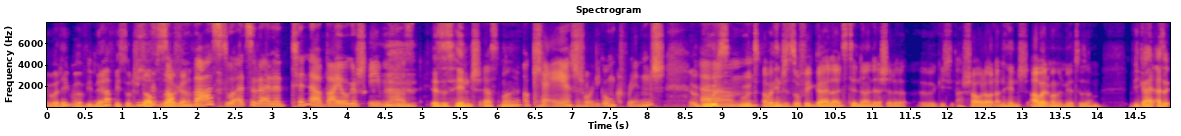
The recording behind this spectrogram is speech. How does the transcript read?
Überleg mal, wie nervig so ein Wie Staubsauger. besoffen warst du, als du deine Tinder-Bio geschrieben hast? Ist es Hinge erstmal? Okay, Entschuldigung, cringe. Ja, gut, Ähm. gut. Aber Hinge ist so viel geiler als Tinder an der Stelle. Wirklich, Shoutout an Hinge. Arbeit mal mit mir zusammen. Wie geil. Also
